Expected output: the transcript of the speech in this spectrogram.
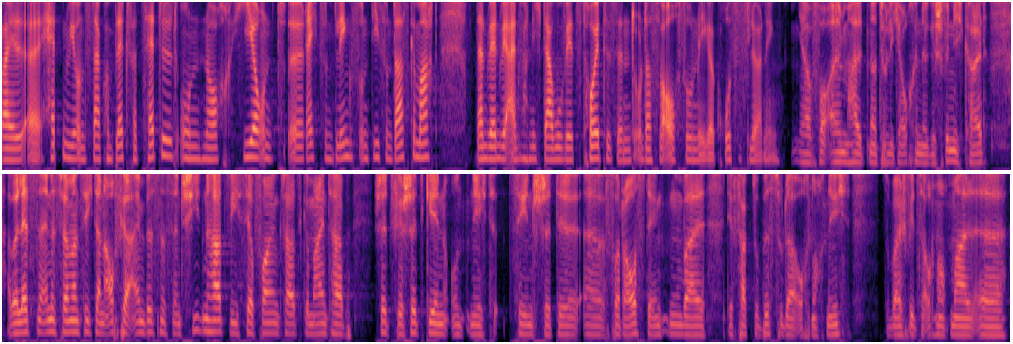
weil äh, hätten wir uns da komplett verzettelt und noch hier und äh, rechts und links und dies und das gemacht, dann wären wir einfach nicht da, wo wir jetzt heute sind. Und das war auch so ein mega großes Learning. Ja, vor allem halt natürlich auch in der Geschwindigkeit. Aber letzten Endes, wenn man sich dann auch für ein Business entschieden hat, wie ich es ja vorhin gerade gemeint habe, Schritt für Schritt gehen und nicht zehn Schritte äh, vorausdenken, weil de facto bist du da auch noch nicht. Zum Beispiel jetzt auch nochmal äh,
